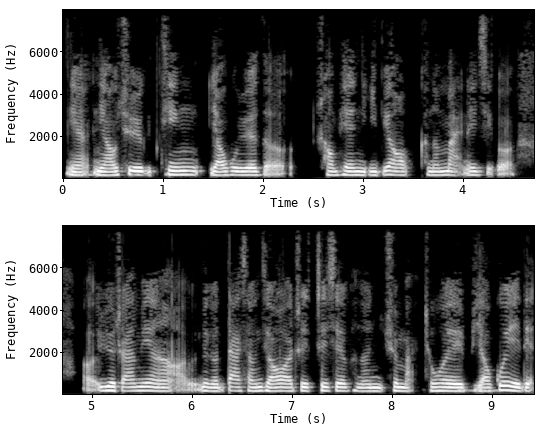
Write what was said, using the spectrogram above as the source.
你你要去听摇滚乐的。唱片你一定要可能买那几个，呃，月粘面啊，那个大香蕉啊，这这些可能你去买就会比较贵一点，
